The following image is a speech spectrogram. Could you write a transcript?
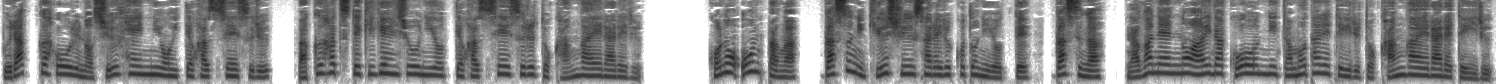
ブラックホールの周辺において発生する爆発的現象によって発生すると考えられる。この音波がガスに吸収されることによってガスが長年の間高温に保たれていると考えられている。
